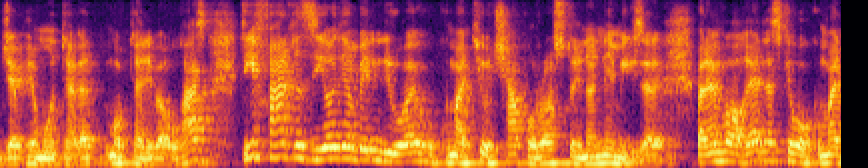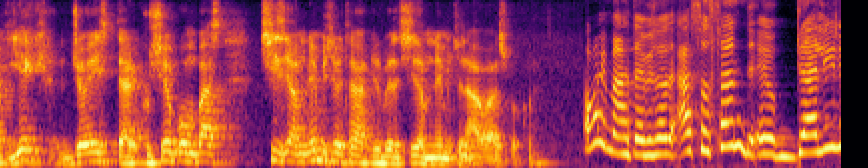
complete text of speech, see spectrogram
جبهه منتقد مبتنی به او هست. دیگه فرق زیادی هم بین نیروهای حکومتی و چپ و راست و اینا نمیگذره. برای واقعیت است که حکومت یک جایی در کوچه بنبست چیزی هم نمی‌تونه تغییر بده چیزی هم نمی‌تونه عوض بکنه. آقای مهدوی زاد اساسا دلیل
